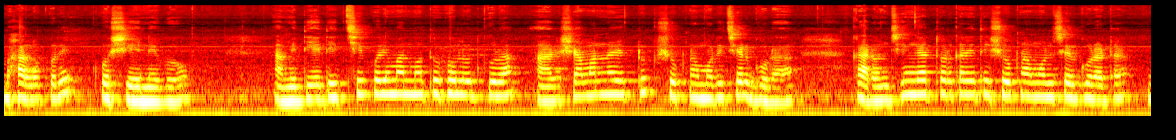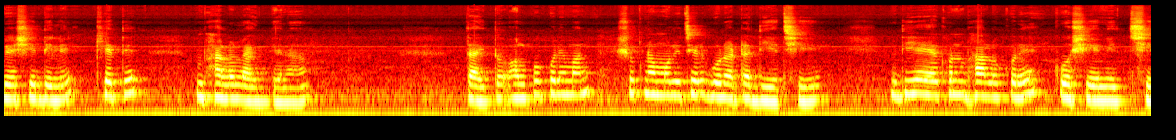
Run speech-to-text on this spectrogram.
ভালো করে কষিয়ে নেব। আমি দিয়ে দিচ্ছি পরিমাণ মতো হলুদ গুঁড়া আর সামান্য একটু শুকনো মরিচের গুঁড়া। কারণ ঝিঙ্গার তরকারিতে শুকনো মরিচের গুঁড়াটা বেশি দিলে খেতে ভালো লাগবে না। তাই তো অল্প পরিমাণ শুকনো মরিচের গুঁড়াটা দিয়েছি। দিয়ে এখন ভালো করে কষিয়ে নিচ্ছি।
